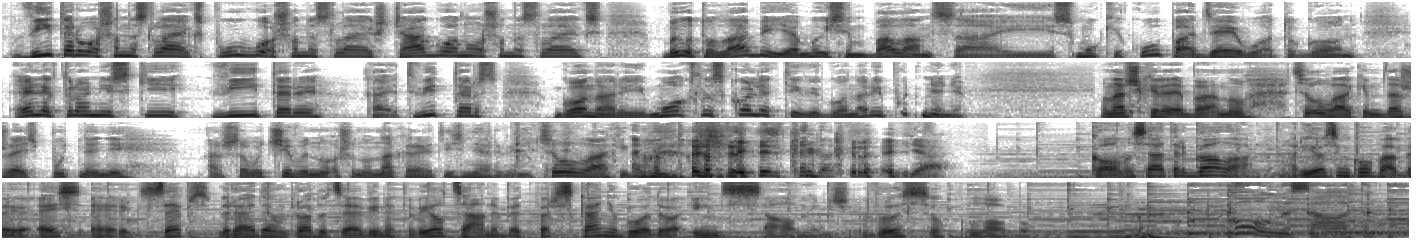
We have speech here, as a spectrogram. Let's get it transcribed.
Vītarošanas laiks, pūgošanas laiks, ķēgonošanas laiks. Būtu labi, ja mēs balansā smuki kopā dzīvotu gan elektroniski vīteri, kā Twitter, gan arī mākslas kolektīvi, gan arī putņiņi. Un atšķirībā no nu, cilvēkiem dažreiz putneņi ar savu čivinošanu nakarēt izņērvinu. Cilvēki gan dažreiz nakarēt. Kolonizāta ir galā. Ar jums kopā biju es, Ēriks Zepsi, raidījumu producēja Vineta Vilcāne, bet par skaņu godo Inns Salmiņš. Visu labu! Kolonizāta!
